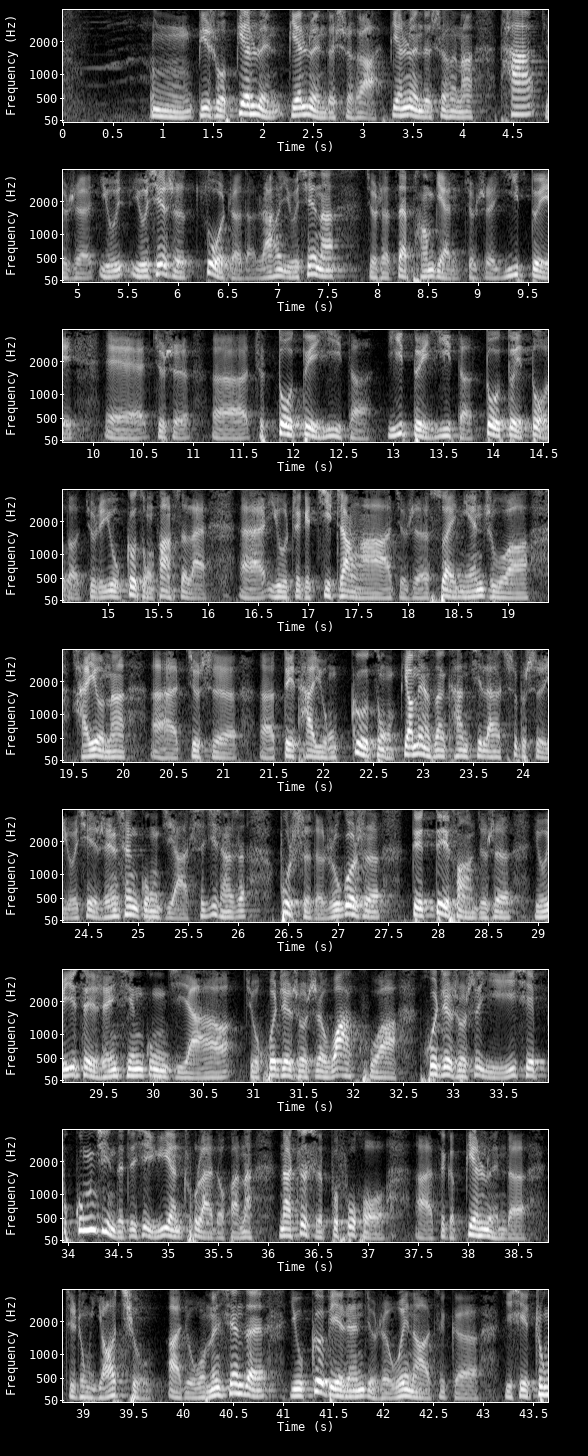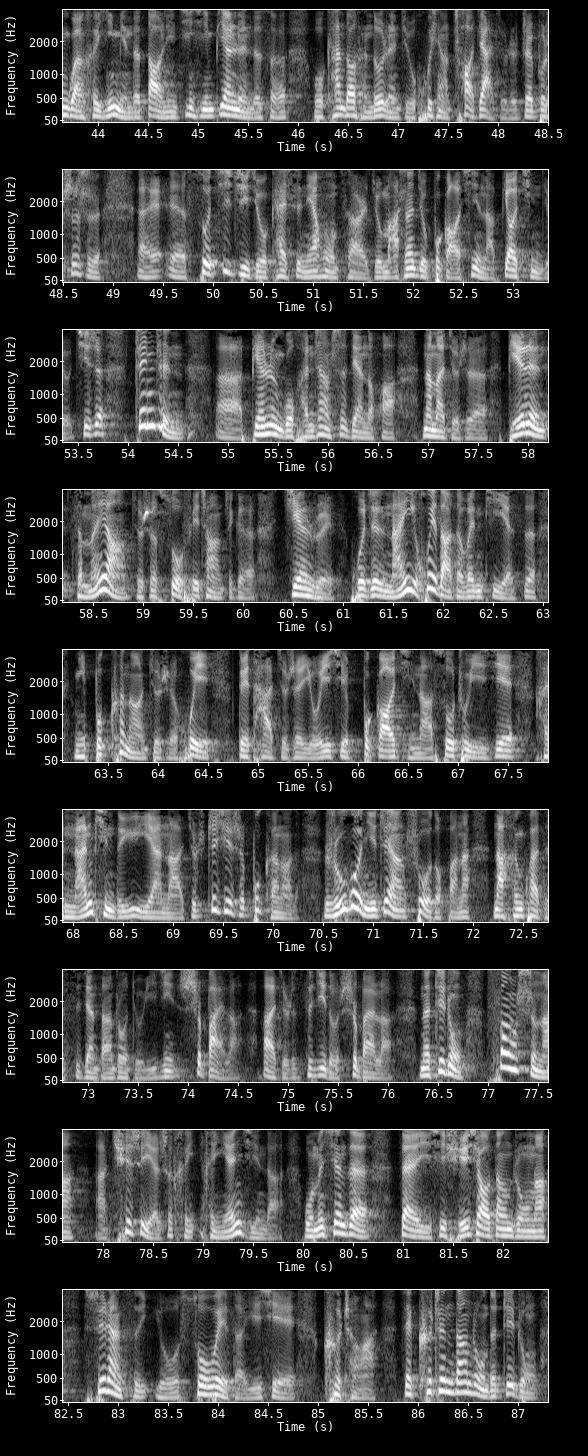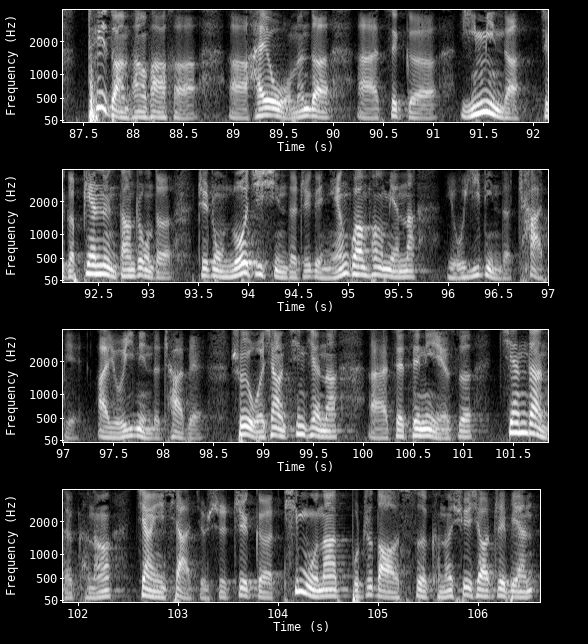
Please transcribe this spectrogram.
嗯，比如说辩论辩论的时候啊，辩论的时候呢，他就是有有些是坐着的，然后有些呢就是在旁边，就是一对呃，就是呃，就多对一的。一对一的，多对多的，就是用各种方式来，呃，有这个记账啊，就是算年主啊，还有呢，呃，就是呃，对他用各种表面上看起来是不是有一些人身攻击啊？实际上是不是的。如果是对对方就是有一些人身攻击啊，就或者说是挖苦啊，或者说是以一些不恭敬的这些语言出来的话，那那这是不符合啊这个辩论的这种要求啊。就我们现在有个别人就是为了这个。一些中观和移民的道理进行辩论的时候，我看到很多人就互相吵架，就是这不是是，呃呃，说几句就开始脸红刺耳，就马上就不高兴了，表情就其实真正呃辩论过很长时间的话，那么就是别人怎么样就是说非常这个尖或者是难以回答的问题，也是你不可能就是会对他就是有一些不高级呢，说出一些很难听的语言呢，就是这些是不可能的。如果你这样说的话呢，那很快的。时间当中就已经失败了啊，就是自己都失败了。那这种方式呢啊，确实也是很很严谨的。我们现在在一些学校当中呢，虽然是有所谓的一些课程啊，在课程当中的这种推断方法和啊，还有我们的啊这个移民的这个辩论当中的这种逻辑性的这个连贯方面呢。有一定的差别啊，有一定的差别，所以我想今天呢，啊，在这里也是简单的可能讲一下，就是这个题目呢，不知道是可能学校这边，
